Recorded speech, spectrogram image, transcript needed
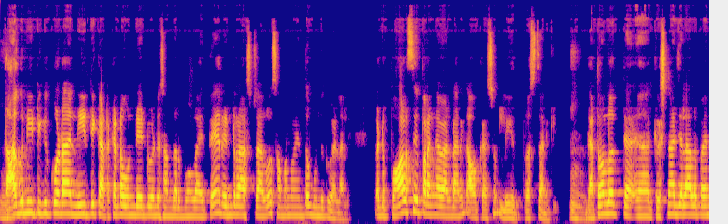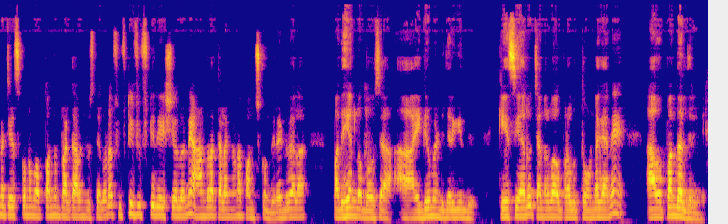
ఉమ్. తాగునీటికి కూడా నీటి కటకట ఉండేటువంటి సందర్భంలో అయితే రెండు రాష్ట్రాలు సమన్వయంతో ముందుకు వెళ్ళాలి. బట్ పాలసీ పరంగా వెళ్ళడానికి అవకాశం లేదు ప్రస్తుతానికి. ఉమ్. గతంలో కృష్ణా జలాలపైన చేసుకున్న ఒప్పందం ప్రకారం చూస్తే కూడా ఫిఫ్టీ ఫిఫ్టీ రేషియోలోనే ఆంధ్ర తెలంగాణ పంచుకుంది. రెండు వేల పదిహేనులో బహుశా ఆ అగ్రిమెంట్ జరిగింది. కేసీఆర్ చంద్రబాబు ప్రభుత్వం ఉండగానే ఆ ఒప్పందాలు జరిగినాయి.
